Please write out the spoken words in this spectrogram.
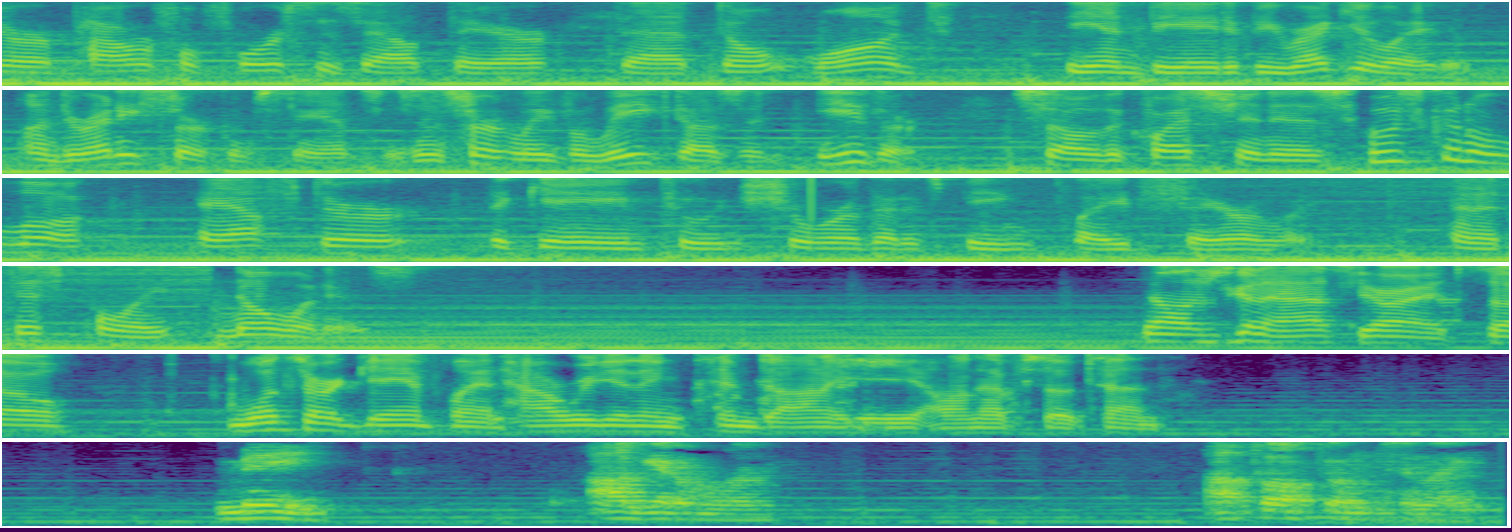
There are powerful forces out there that don't want the NBA to be regulated under any circumstances, and certainly the league doesn't either. So the question is who's going to look after the game to ensure that it's being played fairly? And at this point, no one is. No, I was just going to ask you. All right, so What's our game plan? How are we getting Tim Donaghy on episode 10? Me. I'll get him on. I'll talk to him tonight.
